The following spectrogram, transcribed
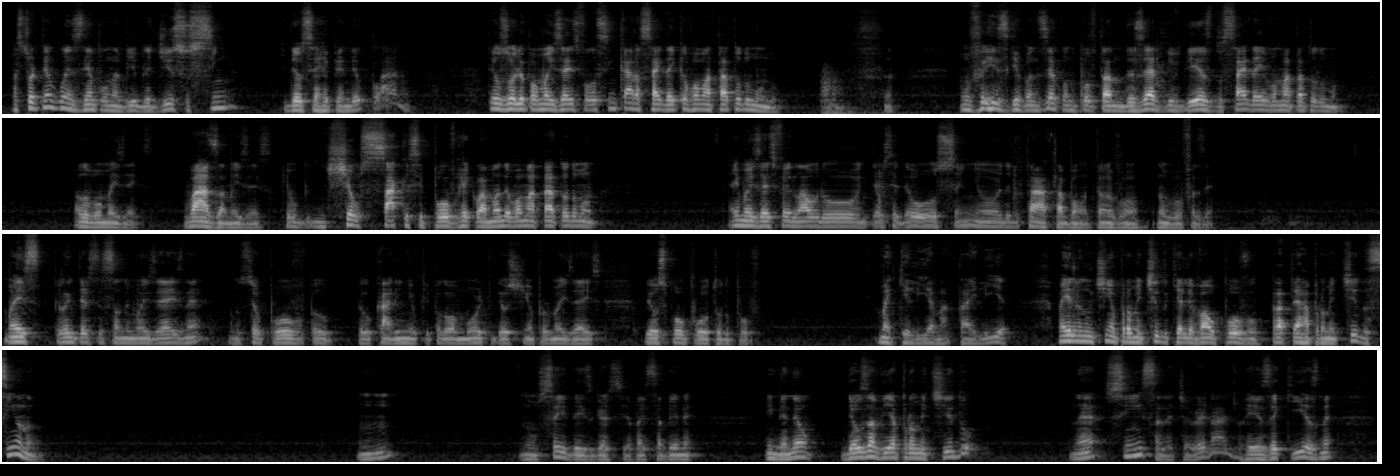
Pastor, tem algum exemplo na Bíblia disso? Sim. Que Deus se arrependeu? Claro. Deus olhou para Moisés e falou assim: Cara, sai daí que eu vou matar todo mundo. Não foi isso que aconteceu quando o povo está no deserto, livre de Êxodo? Sai daí, eu vou matar todo mundo. Falou para Moisés: Vaza, Moisés, que eu encheu o saco esse povo reclamando, eu vou matar todo mundo. Aí Moisés foi lá, orou, intercedeu, o Senhor, ele tá, tá bom, então eu vou, não vou fazer. Mas pela intercessão de Moisés, né, no seu povo, pelo, pelo carinho, que, pelo amor que Deus tinha por Moisés, Deus poupou todo o povo. Mas que ele ia matar, ele ia. Mas ele não tinha prometido que ia levar o povo para a terra prometida? Sim ou não? Hum? Não sei, Deise Garcia, vai saber, né? Entendeu? Deus havia prometido, né? Sim, Salete, é verdade. O rei Ezequias, né?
